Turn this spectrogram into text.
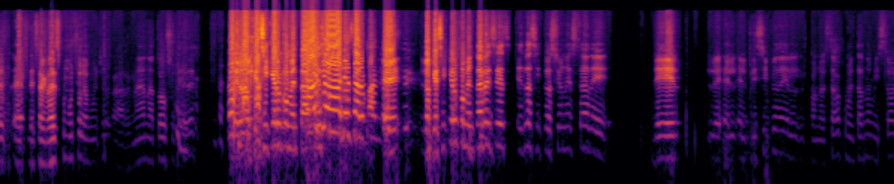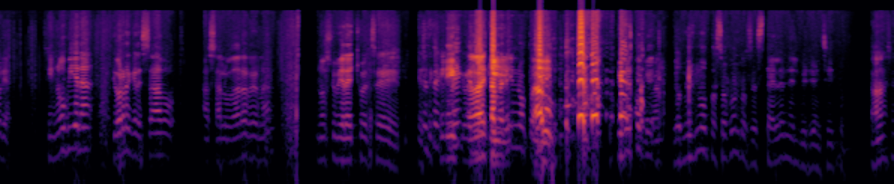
Eh, Les agradezco mucho, la- mucho a Renan, a todos ustedes. Pero lo que sí quiero comentar No es, llores, Armando. eh, lo que sí quiero comentar es, es, es la situación esta de, de el, el principio del, cuando estaba comentando mi historia. Si no hubiera yo regresado a saludar a Renan, no se hubiera hecho ese, este, Este clic, ¿verdad? el Y- claro. Fíjate que lo mismo pasó con Rosestela en el Virgencito. Ah, sí.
